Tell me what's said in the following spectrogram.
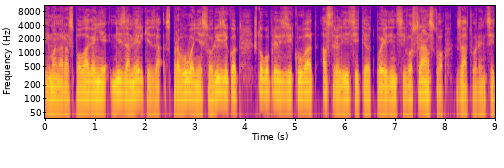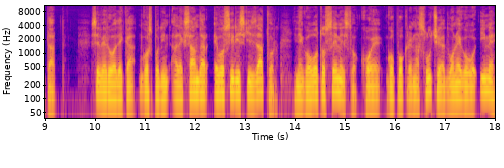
има на располагање низ мерки за справување со ризикот што го предизвикуваат австралијците од поединци во странство, затворен цитат. Се верува дека господин Александар е во сиријски затвор и неговото семејство, кое го покрена случајот во негово име,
